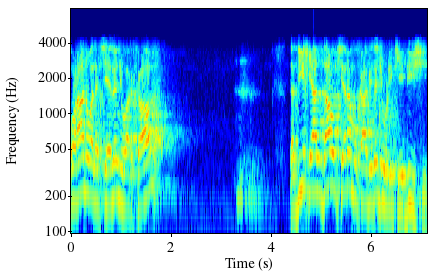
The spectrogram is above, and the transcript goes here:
قران ولا چیلنج ورکا د دې خیال داو چیرې مقابله جوړی کې دی شي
